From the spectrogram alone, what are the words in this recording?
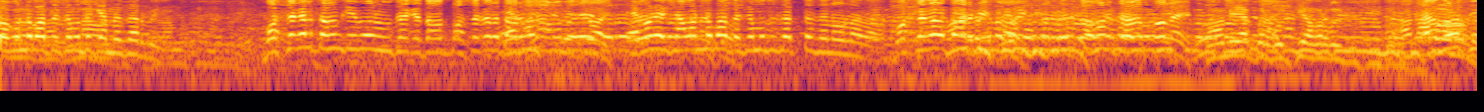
জঘন্য বাতাসের মধ্যে কেমনে ছাড়বে বর্ষাকালে তখন কি বলব থাকে তখন বর্ষাকালে তার বৃষ্টি বেশি হয় এখন এই সামান্য বাতাসের মধ্যে ছাড়তেছে না ওনারা বর্ষাকালে তার বৃষ্টি বেশি হয়, তখন জাহাজ চলে আমি একবার বলছি আবার আছে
